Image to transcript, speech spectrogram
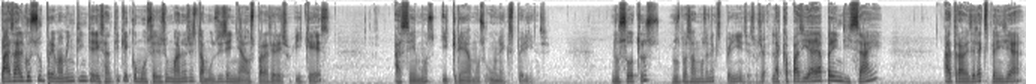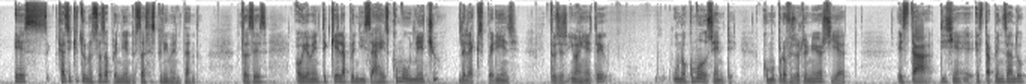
Pasa algo supremamente interesante que como seres humanos estamos diseñados para hacer eso. ¿Y qué es? Hacemos y creamos una experiencia. Nosotros nos basamos en experiencias. O sea, la capacidad de aprendizaje a través de la experiencia es casi que tú no estás aprendiendo, estás experimentando. Entonces, obviamente que el aprendizaje es como un hecho de la experiencia. Entonces, imagínate uno como docente como profesor de universidad, está, está pensando,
